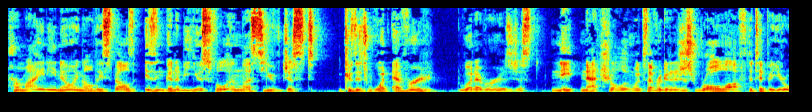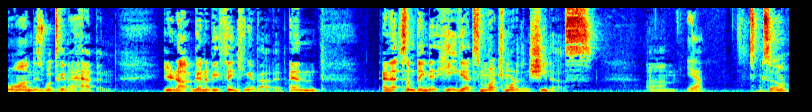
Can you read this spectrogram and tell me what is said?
Hermione knowing all these spells isn't going to be useful unless you've just because it's whatever whatever is just nat- natural and what's ever going to just roll off the tip of your wand is what's going to happen. You're not going to be thinking about it, and and that's something that he gets much more than she does. Yeah. So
